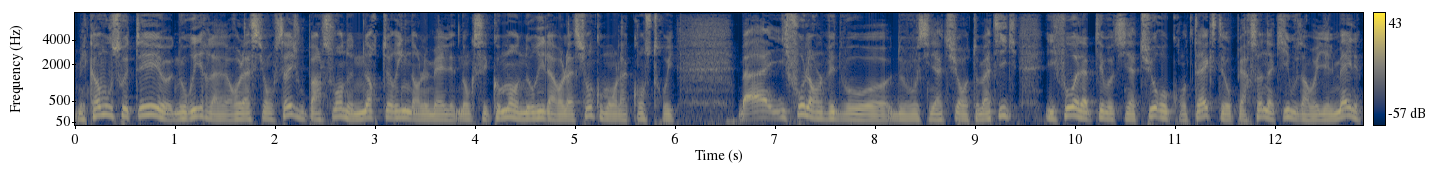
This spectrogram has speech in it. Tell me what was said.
Mais quand vous souhaitez euh, nourrir la relation, vous savez, je vous parle souvent de nurturing dans le mail. Donc c'est comment on nourrit la relation, comment on la construit bah il faut l'enlever de vos de vos signatures automatiques. Il faut adapter votre signature au contexte et aux personnes à qui vous envoyez le mail.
